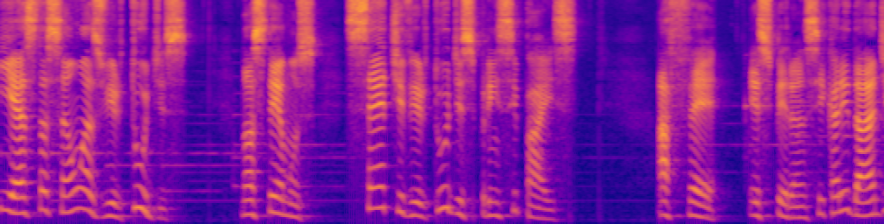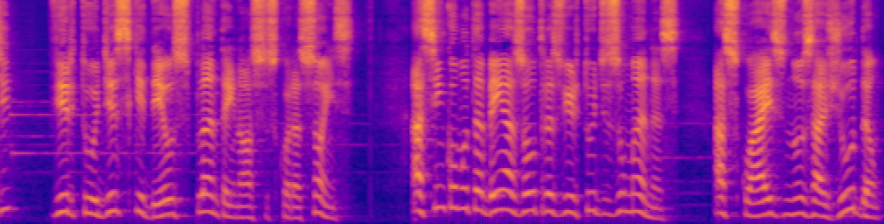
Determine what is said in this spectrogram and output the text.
E estas são as virtudes. Nós temos sete virtudes principais: a fé, esperança e caridade virtudes que Deus planta em nossos corações, assim como também as outras virtudes humanas, as quais nos ajudam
